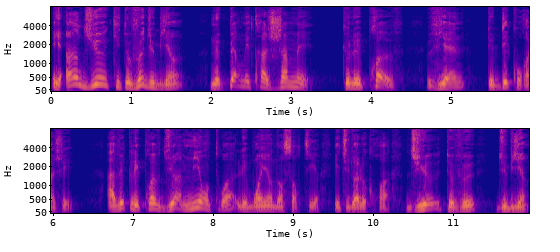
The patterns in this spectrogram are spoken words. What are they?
Et un Dieu qui te veut du bien ne permettra jamais que l'épreuve vienne te décourager. Avec l'épreuve, Dieu a mis en toi les moyens d'en sortir et tu dois le croire. Dieu te veut du bien.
